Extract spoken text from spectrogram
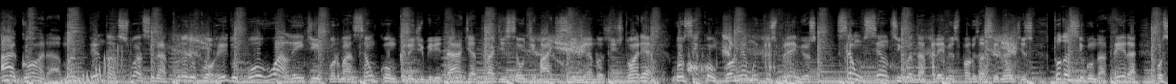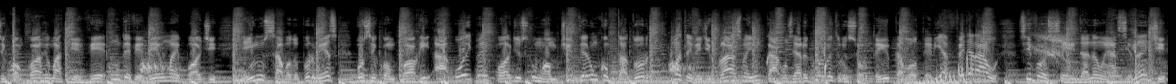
Agora, mantendo a sua assinatura do Correio do Povo, além de informação com credibilidade, e a tradição de mais de 100 anos de história, você concorre a muitos prêmios. São 150 prêmios para os assinantes. Toda segunda-feira, você concorre a uma TV, um DVD, um iPod. Em um sábado por mês, você concorre a oito iPods, um home theater, um computador, uma TV de plasma e um carro zero quilômetro. Sorteio pela Loteria Federal. Se você ainda não é assinante,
